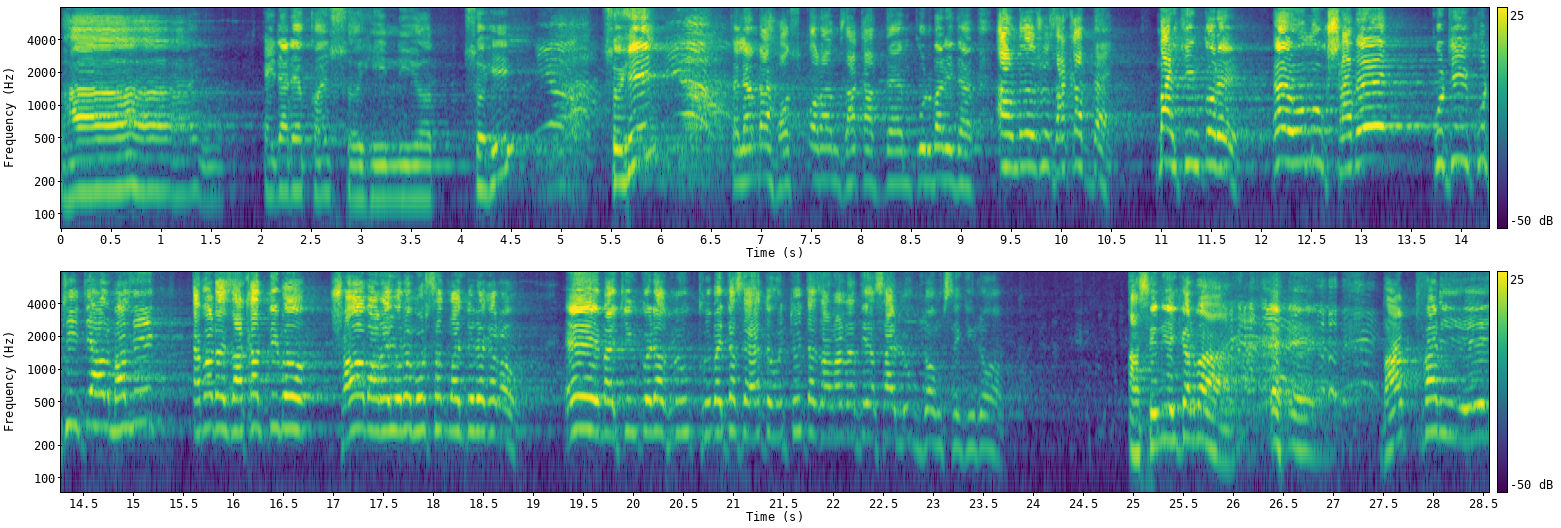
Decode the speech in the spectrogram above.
ভাই, এটারে কয় সহি নিয়ত। সহি? সহি? তাহলে আমরা হজ করাম জাকাত দেন, কুরবানি দেন। আর আমাদের জাকাত দেয়। মাইকিং করে। এ অমুক সাবে কোটি কোটি টিয়ার মালিক, এবারে জাকাত দিব, সব আড়াই ওরা মোরসাদ লাইন ধরে কেন? এই মাইকিং করে লোক খুবাইতেছে এত হইতে জানা না দিয়ে চাই লোক জমছে কিরম আসেনি এই কারবার বাটফারি, এই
